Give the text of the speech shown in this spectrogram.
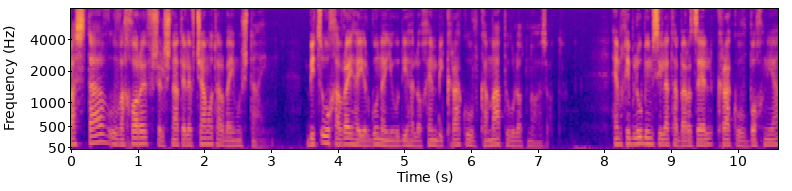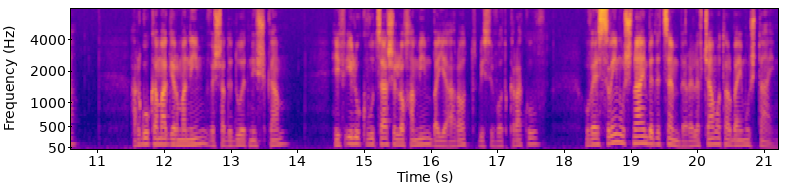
בסתיו ובחורף של שנת 1942 ביצעו חברי הארגון היהודי הלוחם בקרקוב כמה פעולות נועזות. הם חיבלו במסילת הברזל קרקוב-בוכניה, הרגו כמה גרמנים ושדדו את נשקם, הפעילו קבוצה של לוחמים ביערות בסביבות קרקוב, וב-22 בדצמבר 1942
